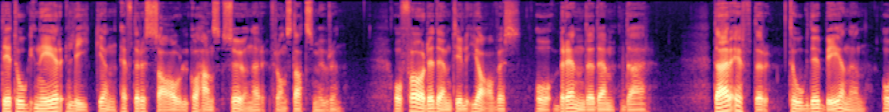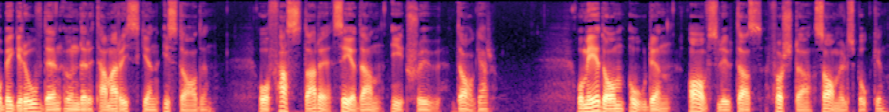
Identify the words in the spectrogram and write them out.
De tog ner liken efter Saul och hans söner från stadsmuren och förde dem till Javes och brände dem där. Därefter tog de benen och begrov den under tamarisken i staden och fastade sedan i sju dagar. Och med de orden avslutas första Samuelsboken.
